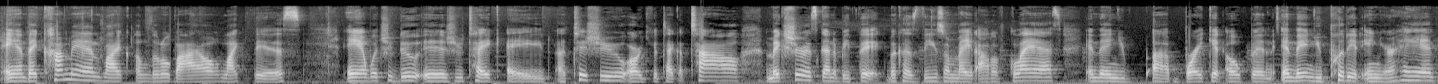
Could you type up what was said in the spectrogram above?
and they come in like a little vial like this and what you do is you take a, a tissue or you can take a towel, make sure it's gonna be thick because these are made out of glass and then you uh, break it open and then you put it in your hand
